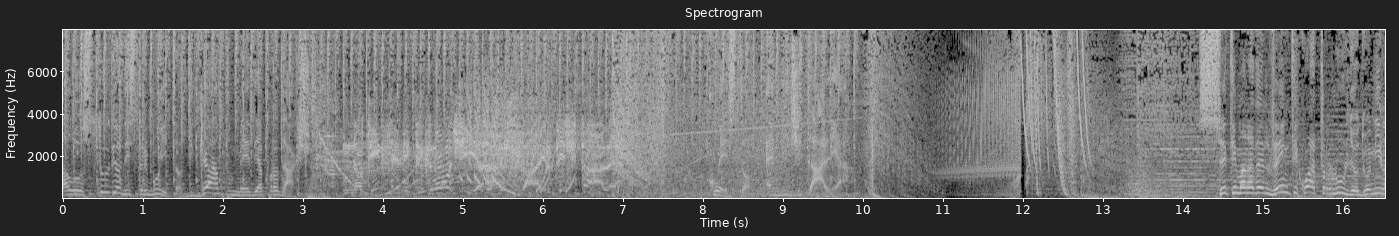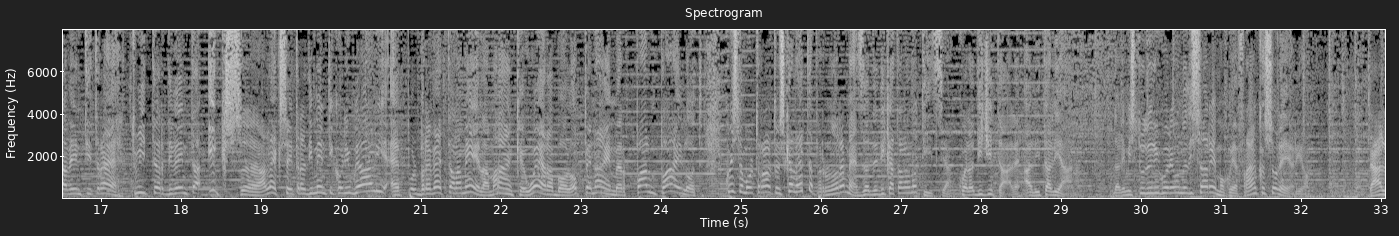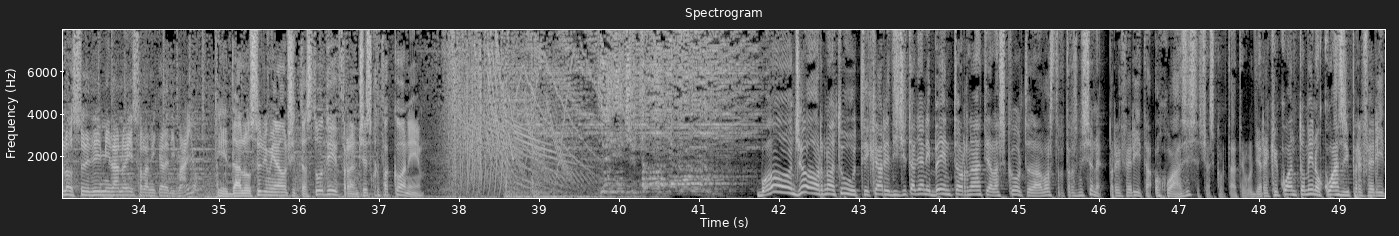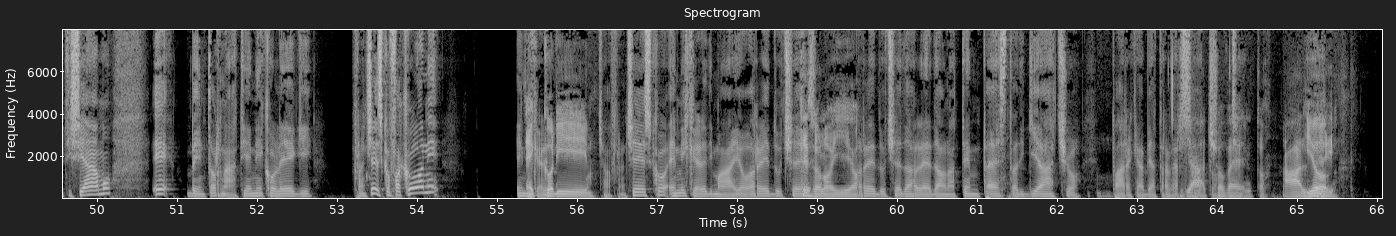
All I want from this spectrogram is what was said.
dallo studio distribuito di Gump Media Production. Notizie di tecnologia, lifestyle digitale. Questo è Digitalia. Settimana del 24 luglio 2023, Twitter diventa X, Alexa i tradimenti coniugali, Apple brevetta la mela, ma anche Wearable, Oppenheimer, Palm Pilot. Questo è molto alto in scaletta per un'ora e mezza dedicata alla notizia, quella digitale, all'italiana. Dalle mi studio di Ligure 1 di Sanremo, qui è Franco Solerio. Dallo studio di Milano Isola Michele Di Maio. E dallo studio di Milano Città Studi Francesco Facconi. Buongiorno a tutti cari digitaliani, bentornati all'ascolto della vostra trasmissione preferita o quasi, se ci ascoltate vuol dire che quantomeno quasi preferiti siamo e bentornati ai miei colleghi Francesco Facconi Michele. Eccoli. Ciao Francesco e Michele Di Maio, reduce, Che sono io. reduce dalle- da una tempesta di ghiaccio, pare che abbia attraversato. Ghiaccio, Cioè, vento, alberi. Io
